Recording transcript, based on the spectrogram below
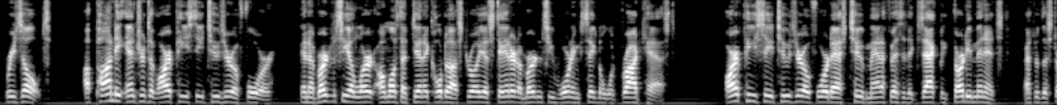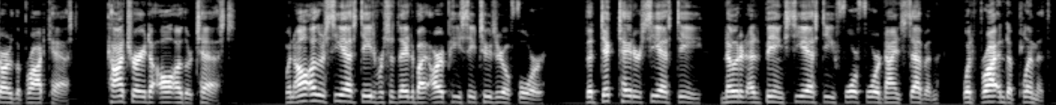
Results: Upon the entrance of RPC-204, an emergency alert almost identical to Australia's standard emergency warning signal was broadcast. RPC-204-2 manifested exactly 30 minutes after the start of the broadcast, contrary to all other tests. When all other CSDs were sedated by RPC-204, the Dictator CSD, noted as being CSD-4497, was brought into Plymouth.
